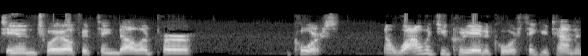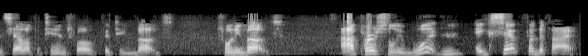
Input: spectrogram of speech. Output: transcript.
10, 12, 15 dollar per course. Now, why would you create a course, take your time and sell it for 10, 12, 15 bucks, 20 bucks? I personally wouldn't, except for the fact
